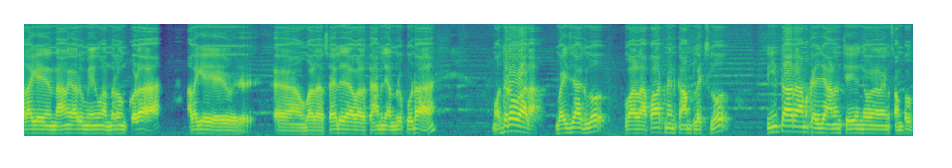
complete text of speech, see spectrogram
అలాగే నాన్నగారు మేము అందరం కూడా అలాగే వాళ్ళ శైలజ వాళ్ళ ఫ్యామిలీ అందరూ కూడా మధురవాడ వైజాగ్లో వాళ్ళ అపార్ట్మెంట్ కాంప్లెక్స్లో సీతారామ కళ్యాణం చేయంగా సంకల్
